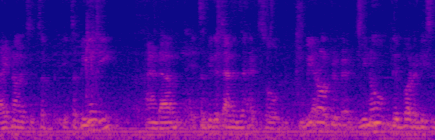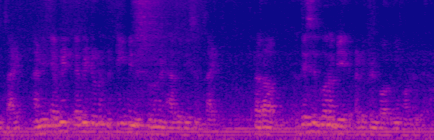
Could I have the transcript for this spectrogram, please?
right now it's, it's a it's a bigger league and um, it's a bigger challenge ahead. So we are all prepared. We know they've got a decent side. I mean, every every tournament, team in this tournament has a decent side, but uh, this is going to be a different ballgame altogether.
